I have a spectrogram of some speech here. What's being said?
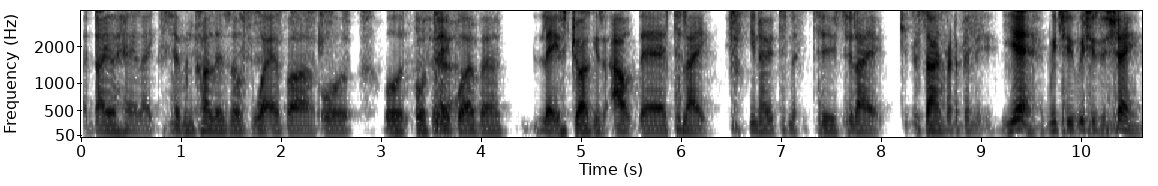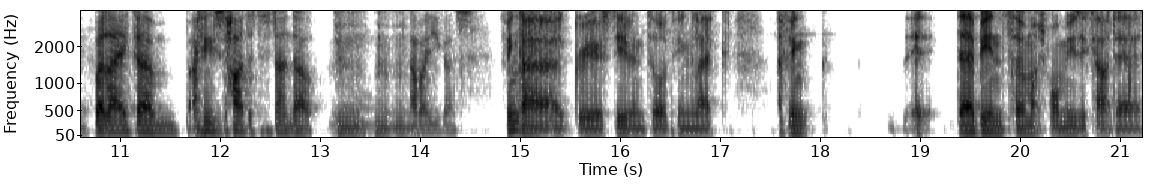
uh, dye your hair like seven colors of whatever, or or or That's it. take whatever latest drug is out there to like you know to to to like Give yourself stand credibility. yeah, which is which is a shame. But like, um, I think it's just harder to stand out. Mm, How about you guys? I think I agree with Stephen sort of thing. Like, I think it, there being so much more music out there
